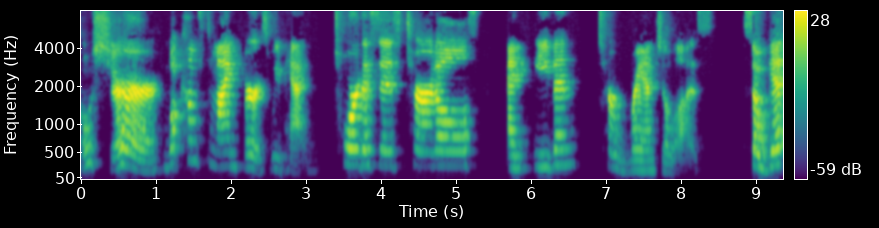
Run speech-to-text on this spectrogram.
Oh, sure. What comes to mind first? We've had tortoises, turtles, and even tarantulas. So get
